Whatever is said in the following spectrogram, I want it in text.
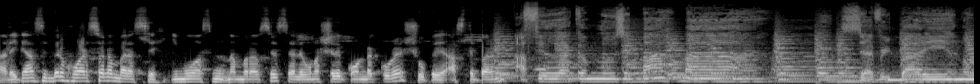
আর এখানে আসিফের হোয়াটসঅ্যাপ নাম্বার আছে ইমো নাম্বার আছে তাহলে ওনার সাথে কন্ট্যাক্ট করে শপে আসতে পারেন। Everybody in the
